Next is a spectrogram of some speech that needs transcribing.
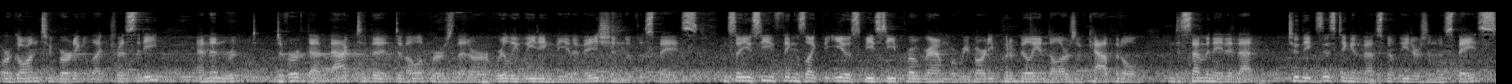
or gone to burning electricity, and then re- divert that back to the developers that are really leading the innovation of the space. And so you see things like the E EOS VC program, where we've already put a billion dollars of capital and disseminated that to the existing investment leaders in the space.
